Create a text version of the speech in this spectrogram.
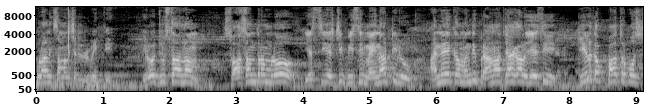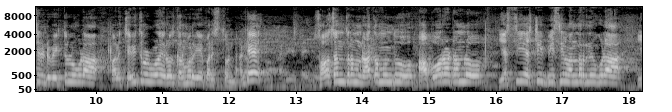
కులానికి సంబంధించినటువంటి వ్యక్తి. ఈరోజు చూస్తా ఉన్నాం స్వాతంత్రంలో ఎస్సీ ఎస్టీ బీసీ మైనార్టీలు అనేక మంది ప్రాణత్యాగాలు చేసి కీలక పాత్ర పోషించిన వ్యక్తులను కూడా వాళ్ళ చరిత్రలు కూడా ఈరోజు కనుమరుగే పరిస్థితి ఉంది. అంటే స్వాతంత్రం రాకముందు ఆ పోరాటంలో ఎస్సీ ఎస్టీ బీసీలందరినీ కూడా ఈ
